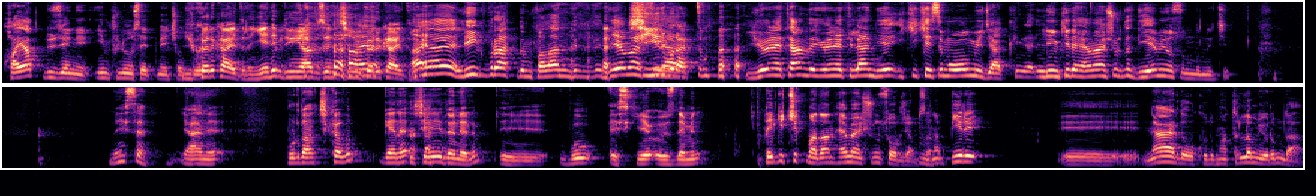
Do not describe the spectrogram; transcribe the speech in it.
hayat düzeni influence etmeye çalışıyor. Yukarı kaydırın. Yeni bir dünya düzeni için yukarı kaydırın. Aynen aynen. Link bıraktım falan di- di- diyemezsin Şiir yani. bıraktım. Yöneten ve yönetilen diye iki kesim olmayacak. Linki de hemen şurada diyemiyorsun bunun için. Neyse yani buradan çıkalım. Gene şeye dönelim. Ee, bu eskiye özlemin Peki çıkmadan hemen şunu soracağım sana. Biri e, nerede okudum hatırlamıyorum da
